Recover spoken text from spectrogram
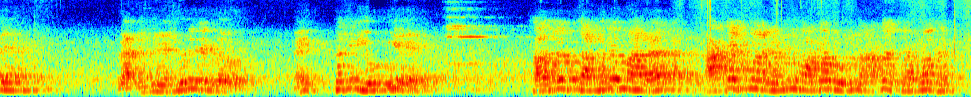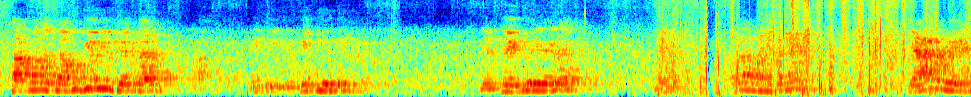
आहे राजाचं ऐश्वर वेगळं नाही तर ते योगी आहे. साधारण चांगले महाराज आकाश मार्गाने वागा बसून आता चापा सापाचा चापू घेऊन येऊ शकतात. हे तर योग्याची यांचं ऐश्वर वेगळं नाही मला म्हणायचं नाही. त्यावेळेस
